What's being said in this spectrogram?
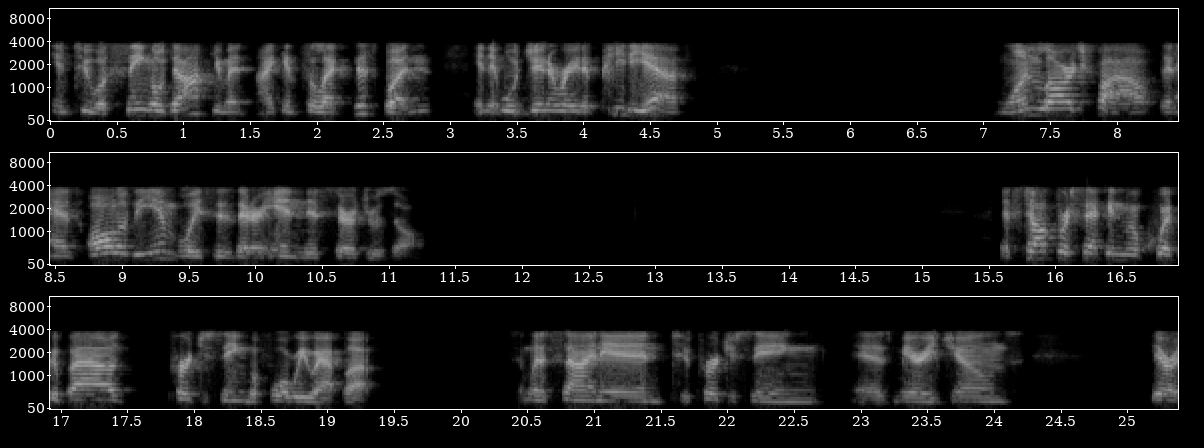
into a single document, I can select this button and it will generate a PDF, one large file that has all of the invoices that are in this search result. Let's talk for a second real quick about purchasing before we wrap up. So I'm going to sign in to purchasing as Mary Jones. There are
